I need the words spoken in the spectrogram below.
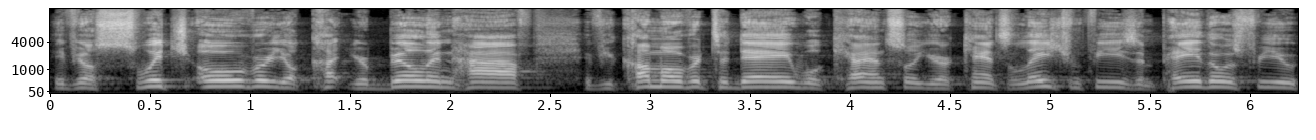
if you'll switch over, you'll cut your bill in half. If you come over today, we'll cancel your cancellation fees and pay those for you.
